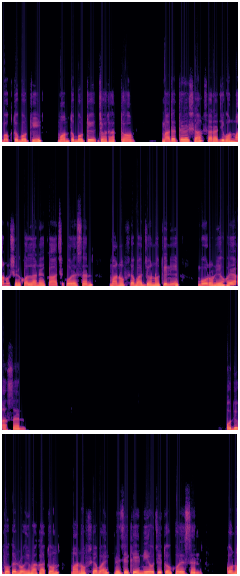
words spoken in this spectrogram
বক্তব্যটি, মন্তব্যটি যথার্থ। মাদার তেরেসা সারা জীবন মানুষের কল্যাণে কাজ করেছেন মানব সেবার জন্য তিনি বরণীয় হয়ে আছেন অধ্যাপকের রহিমা খাতুন মানব সেবায় নিজেকে নিয়োজিত করেছেন। কোনো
